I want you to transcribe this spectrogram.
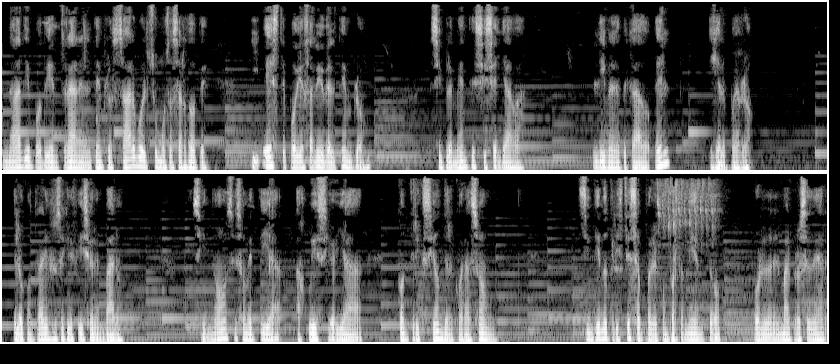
Nadie podía entrar en el templo salvo el sumo sacerdote, y éste podía salir del templo simplemente si se hallaba libre de pecado, él y el pueblo. De lo contrario, su sacrificio era en vano si no se sometía a juicio y a contrición del corazón, sintiendo tristeza por el comportamiento, por el mal proceder,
